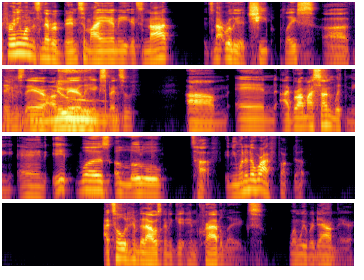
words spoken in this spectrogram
for anyone that's never been to Miami, it's not it's not really a cheap place. Uh, things there are No. fairly expensive. Um, and I brought my son with me, and it was a little tough. And you want to know where I fucked up? I told him that I was to get him crab legs when we were down there.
